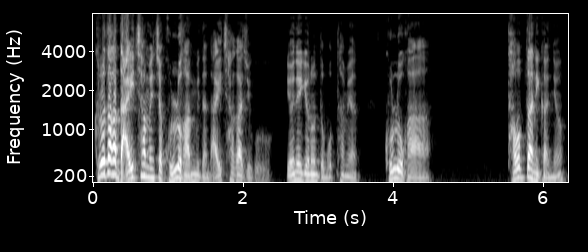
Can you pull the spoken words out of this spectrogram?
그러다가 나이 차면 진짜 골로 갑니다. 나이 차가지고. 연애 결혼도 못하면 골로 가. 답 없다니까요.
